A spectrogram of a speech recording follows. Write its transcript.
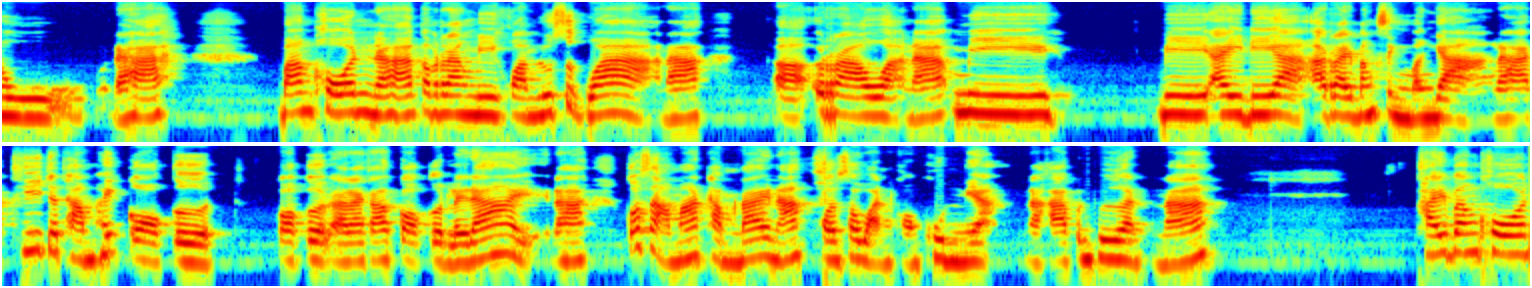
นูนะคะบางคนนะคะกำลังมีความรู้สึกว่านะเเราอะนะมีมีไอเดียอะไรบางสิ่งบางอย่างนะคะที่จะทำให้ก่อเกิดก่อเกิดอะไรคะก่อเกิดรายได้นะคะก็สามารถทำได้นะพรสวรรค์ของคุณเนี่ยนะคะเพื่อนๆนะใครบางคน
